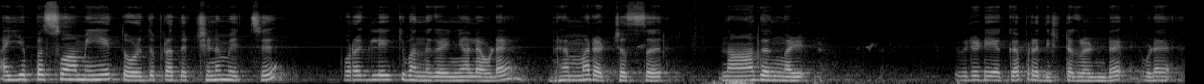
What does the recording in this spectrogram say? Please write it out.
അയ്യപ്പസ്വാമിയെ തൊഴുത് പ്രദക്ഷിണം വെച്ച് പുറകിലേക്ക് വന്നു കഴിഞ്ഞാൽ അവിടെ ബ്രഹ്മരക്ഷസ് നാഗങ്ങൾ ഇവരുടെയൊക്കെ പ്രതിഷ്ഠകളുണ്ട്. ഇവിടെ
